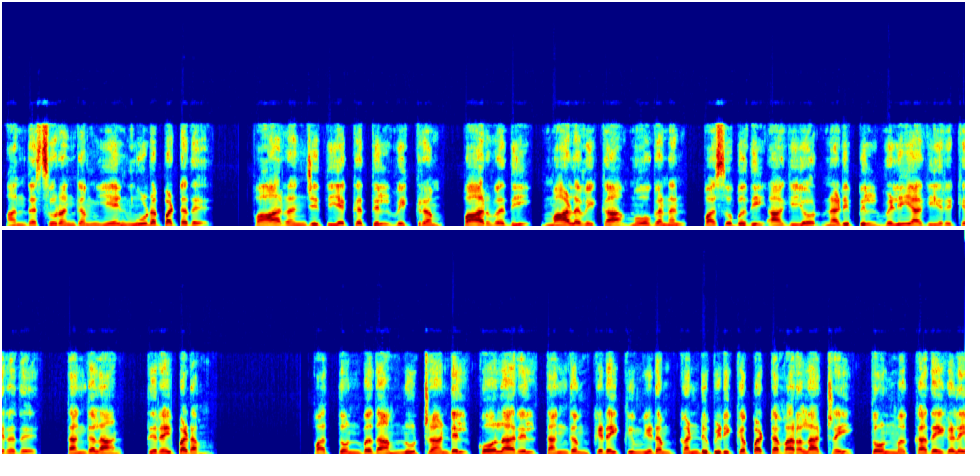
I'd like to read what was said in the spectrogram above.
அந்த சுரங்கம் ஏன் மூடப்பட்டது? பா. ரஞ்சித் இயக்கத்தில் விக்ரம் பார்வதி மாளவிகா மோகனன் பசுபதி ஆகியோர் நடிப்பில் வெளியாகியிருக்கிறது. தங்கலான் திரைப்படம். பத்தொன்பதாம் நூற்றாண்டில் கோலாரில் தங்கம் கிடைக்கும் இடம் கண்டுபிடிக்கப்பட்ட வரலாற்றை தொன்மக் கதைகளை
